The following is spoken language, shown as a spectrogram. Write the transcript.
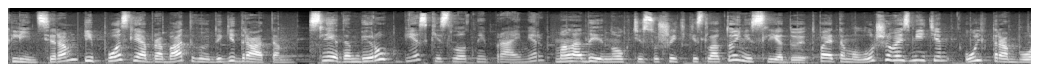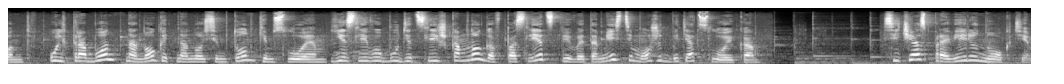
клинсером и после обрабатываю дегидратом. Следом беру бескислотный праймер. Молодые ногти сушить кислотой не следует, поэтому лучше возьмите ультрабонд. Ультрабонд на ноготь наносим тонким слоем. Если его будет слишком много, впоследствии в этом месте может быть отслойка стойка. Сейчас проверю ногти.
